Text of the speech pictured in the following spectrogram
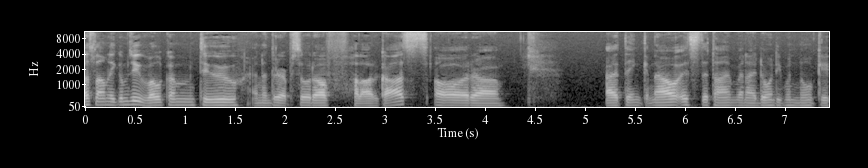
السلام علیکم جی welcome to another episode of Halal Cast اور I think now it's the time when I don't even know کہ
